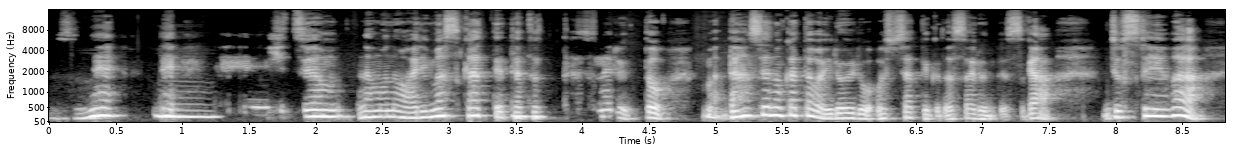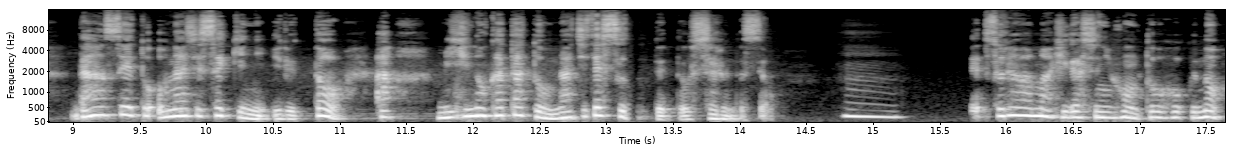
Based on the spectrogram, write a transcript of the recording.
ですね。で、うん、必要なものはありますかって尋ねると、まあ、男性の方はいろいろおっしゃってくださるんですが女性は男性と同じ席にいると「あ右の方と同じです」って言っておっしゃるんですよ。うん。それはまあ東日本東北の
